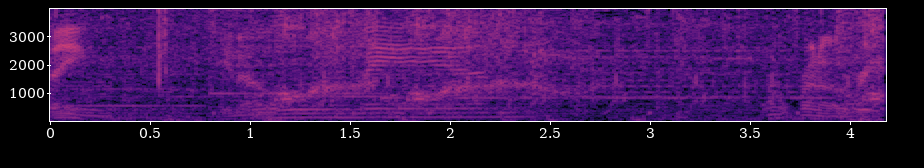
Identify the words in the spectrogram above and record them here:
Things, you know, man? Don't run over here.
